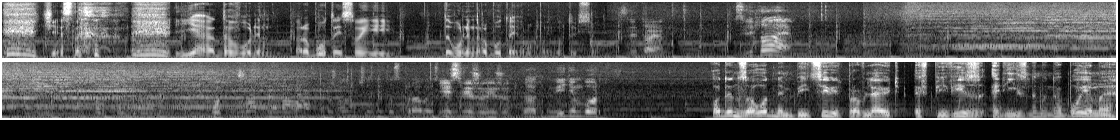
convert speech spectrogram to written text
Честно. Я доволен работой своей, доволен работой группой. Вот и все. Злітаємо. Взлетаем! Є, вижу, вижу. Так, видим борт. Один за одним бійці відправляють FPV з різними набоями,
